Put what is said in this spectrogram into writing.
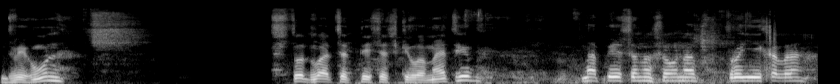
двигун. 120 тисяч кілометрів. Написано, що вона проїхала.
